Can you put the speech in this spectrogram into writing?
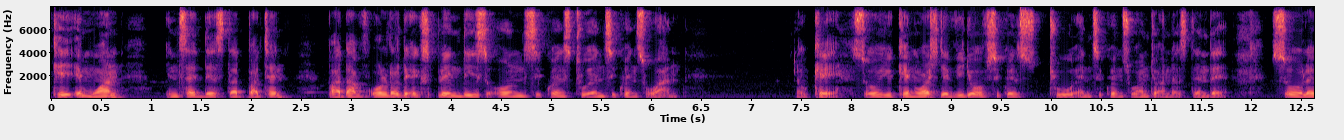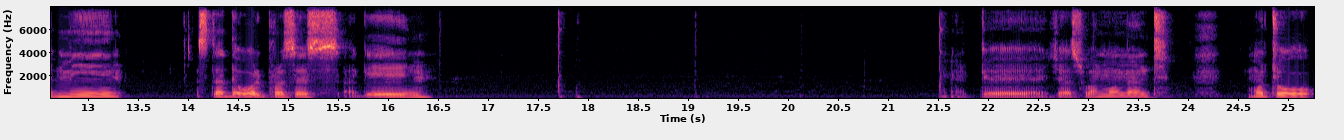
KM1 inside the start button but I've already explained this on sequence 2 and sequence 1 okay so you can watch the video of sequence 2 and sequence 1 to understand that. So let me start the whole process again. Okay just one moment. Motor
